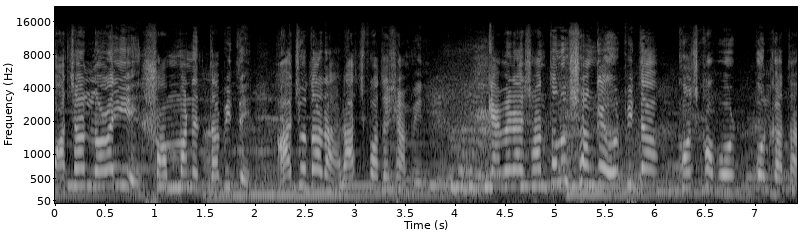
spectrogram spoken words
বাঁচার লড়াইয়ে সম্মানের দাবিতে আজও তারা রাজপথে সামিল। ক্যামেরায় শান্তনুর সঙ্গে অর্পিতা, খোঁজ খবর, কলকাতা।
